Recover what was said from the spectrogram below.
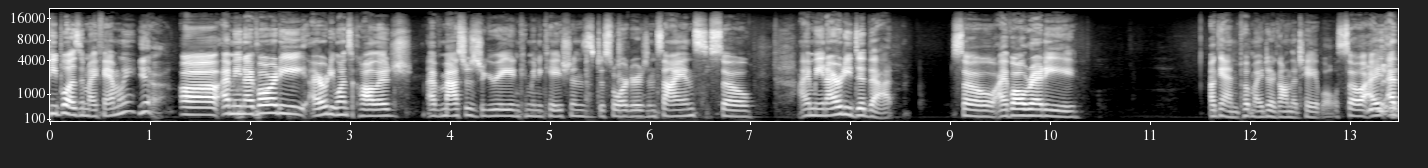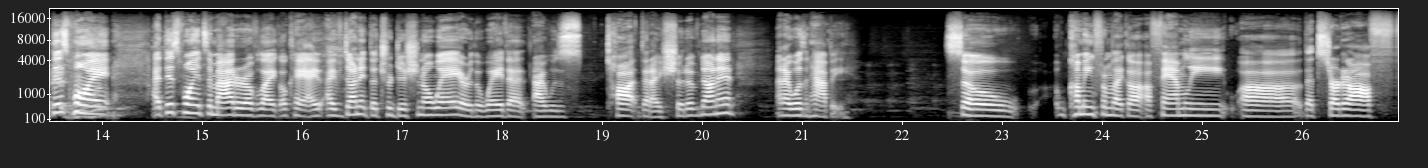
People as in my family? Yeah. Uh, I mean, I've already, I already went to college. I have a master's degree in communications disorders and science. So, I mean, I already did that. So I've already, again, put my dick on the table. So I, at this point, at this point, it's a matter of like, okay, I, I've done it the traditional way or the way that I was taught that I should have done it, and I wasn't happy. So coming from like a, a family uh, that started off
